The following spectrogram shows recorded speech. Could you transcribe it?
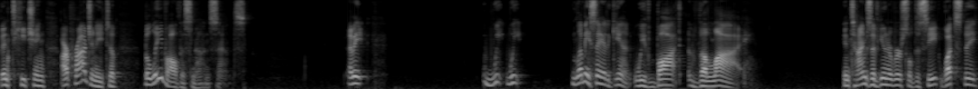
been teaching our progeny to believe all this nonsense. I mean we we let me say it again. We've bought the lie. In times of universal deceit, what's the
